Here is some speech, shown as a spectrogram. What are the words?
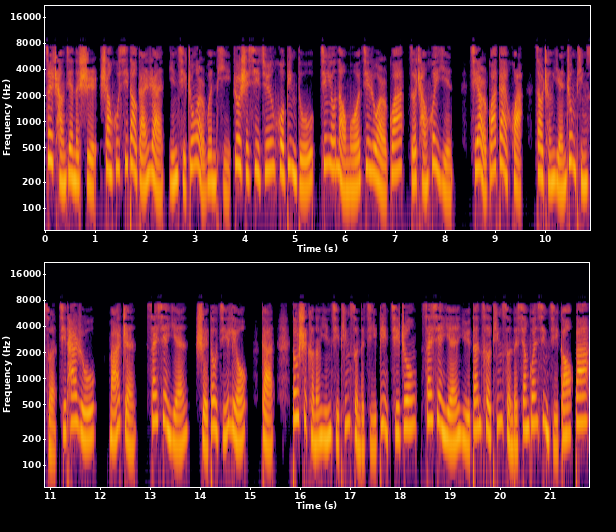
最常见的是上呼吸道感染引起中耳问题，若是细菌或病毒经由脑膜进入耳刮，则常会引起耳刮钙化，造成严重听损。其他如麻疹、腮腺炎、水痘急流感都是可能引起听损的疾病，其中腮腺炎与单侧听损的相关性极高。八、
